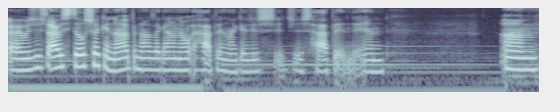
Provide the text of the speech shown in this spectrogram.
I was just, I was still shooken up, and I was like, I don't know what happened. Like, I just, it just happened. And, um,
